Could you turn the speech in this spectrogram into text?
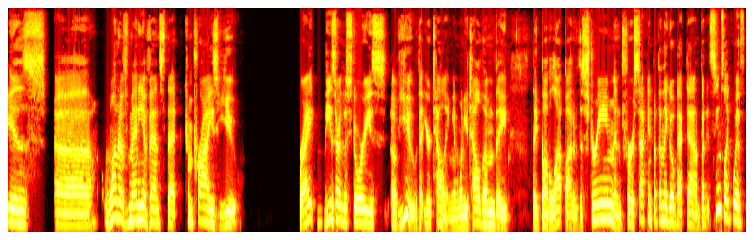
is uh, one of many events that comprise you right these are the stories of you that you're telling and when you tell them they they bubble up out of the stream and for a second but then they go back down but it seems like with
